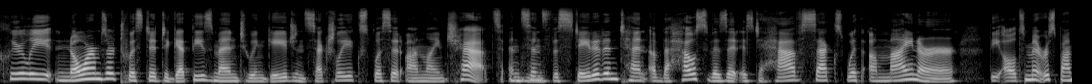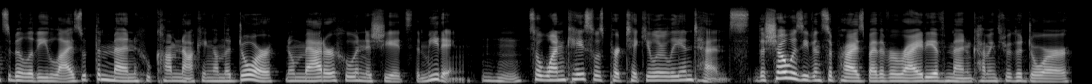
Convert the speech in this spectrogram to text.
Clearly, no arms are twisted to get these men to engage in sexually explicit online chats. And since the stated intent of the house visit is to have sex with a minor, the ultimate responsibility lies with the men who come knocking on the door, no matter who initiates the meeting. Mm-hmm. So, one case was particularly intense. The show was even surprised by the variety of men coming through the door.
